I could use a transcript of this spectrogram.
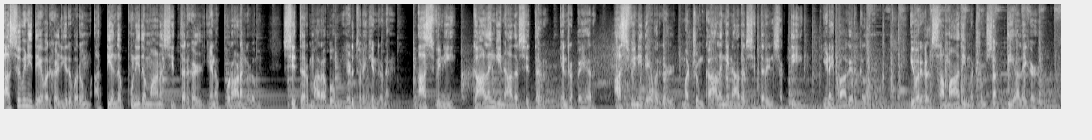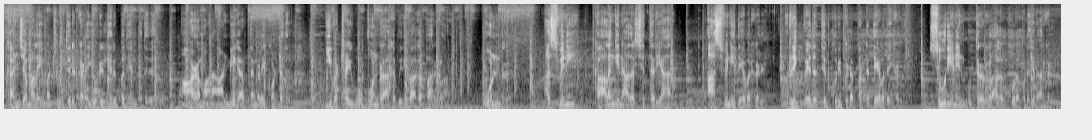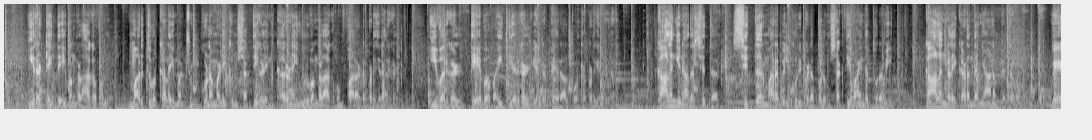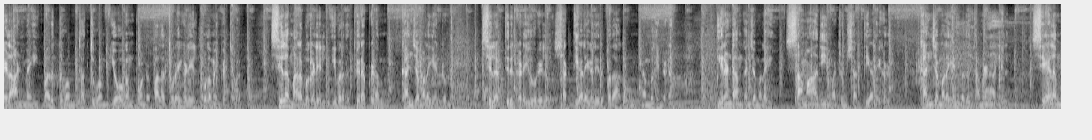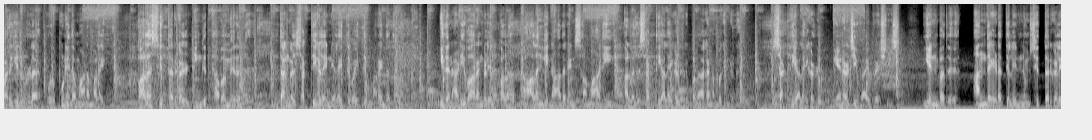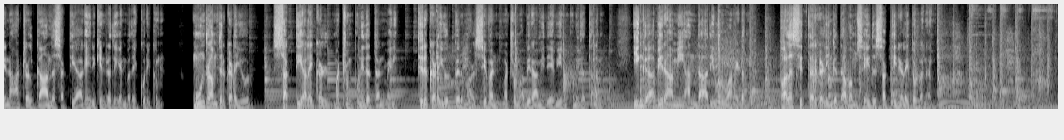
அசுவினி தேவர்கள் இருவரும் அத்தியந்த புனிதமான சித்தர்கள் என புராணங்களும் சித்தர் மரபும் எடுத்துரைக்கின்றன. அஸ்வினி காலங்கிநாதர் சித்தர் என்ற பெயர் அஸ்வினி தேவர்கள் மற்றும் காலங்கிநாதர் சித்தரின் சக்தி இணைப்பாக இருக்கலாம். இவர்கள் சமாதி மற்றும் சக்தி அலைகள் கஞ்சமலை மற்றும் திருக்கடையூரில் இருப்பது என்பது ஆழமான ஆன்மீக அர்த்தங்களை கொண்டது. இவற்றை ஒவ்வொன்றாக விரிவாக பார்க்கலாம். ஒன்று அஸ்வினி காலங்கிநாதர் சித்தர் யார்? அஸ்வினி தேவர்கள் ரிக் வேதத்தில் குறிப்பிடப்பட்ட தேவதைகள் சூரியனின் புத்திரர்களாக கூறப்படுகிறார்கள். இரட்டை தெய்வங்களாகவும் மருத்துவ கலை மற்றும் குணமளிக்கும் சக்திகளின் கருணை உருவங்களாகவும் பாராட்டப்படுகிறார்கள். இவர்கள் தேவ வைத்தியர்கள் என்ற பெயரால் போற்றப்படுகின்றனர். காலங்கிநாதர் சித்தர் சித்தர் மரபில் குறிப்பிடப்படும் சக்தி வாய்ந்த துறவி காலங்களை கடந்த ஞானம் பெற்றவர் வேளாண்மை மருத்துவம் தத்துவம் யோகம் போன்ற பல துறைகளில் புலமை பெற்றவர். சில மரபுகளில் இவரது பிறப்பிடம் கஞ்சமலை என்றும் சிலர் திருக்கடையூரில் சக்தி அலைகள் இருப்பதாகவும் நம்புகின்றனர். இரண்டாம் கஞ்சமலை சமாதி மற்றும் சக்தி அலைகள். கஞ்சமலை என்பது தமிழ்நாட்டில் சேலம் அருகில் உள்ள ஒரு புனிதமான மலை. பல சித்தர்கள் இங்கு தவம் இருந்து தங்கள் சக்திகளை நிலைத்து வைத்து மறைந்த தலம். இதன் அடிவாரங்களில் பல காலங்கிநாதரின் சமாதி அல்லது சக்தி அலைகள் இருப்பதாக நம்புகின்றனர். சக்தி அலைகள் எனர்ஜி வைப்ரேஷன்ஸ் என்பது அந்த இடத்தில் இன்னும் சித்தர்களின் ஆற்றல் காந்த சக்தியாக இருக்கின்றது என்பதை குறிக்கும். மூன்றாம் திருக்கடையூர் சக்தி அலைகள் மற்றும் புனிதத்தன்மை திருக்கடையூர் பெருமாள் சிவன் மற்றும் அபிராமி தேவியின் புனித தலம் இங்கு அபிராமி அந்தாதி உருவான இடம். பல சித்தர்கள் இங்கு தவம் செய்து சக்தி நிலைத்துள்ளனர்.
